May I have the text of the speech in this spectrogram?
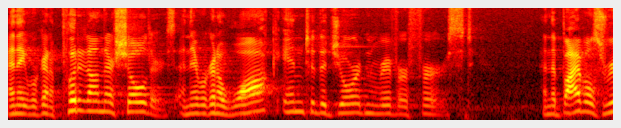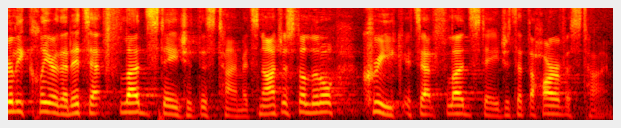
and they were going to put it on their shoulders and they were going to walk into the Jordan River first. And the Bible's really clear that it's at flood stage at this time. It's not just a little creek, it's at flood stage, it's at the harvest time.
